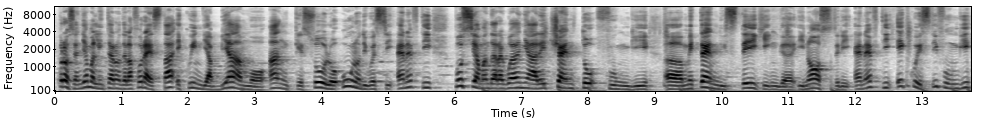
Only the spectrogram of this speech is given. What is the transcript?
però se andiamo all'interno della foresta e quindi abbiamo anche solo uno di questi NFT, possiamo andare a guadagnare 100 funghi uh, mettendo in staking i nostri NFT e questi funghi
